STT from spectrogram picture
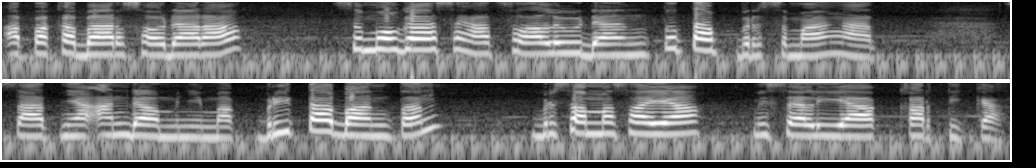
apa kabar saudara? Semoga sehat selalu dan tetap bersemangat. Saatnya Anda menyimak berita Banten bersama saya, Miselia Kartika.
